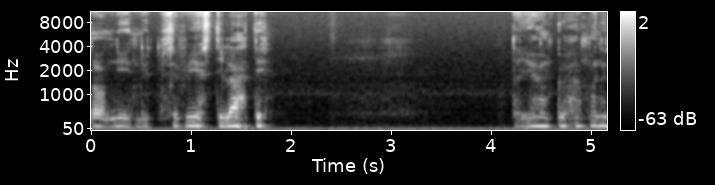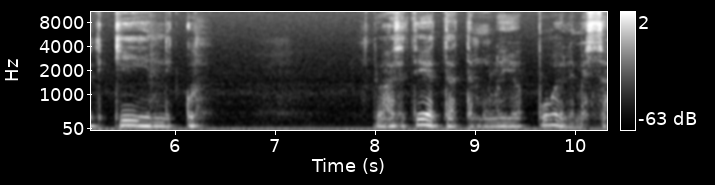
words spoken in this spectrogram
No niin, nyt se viesti lähti. Mutta jäänköhän mä nyt kiinni, kun... Kyllähän se tietää, että mulla ei ole puhelimessa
